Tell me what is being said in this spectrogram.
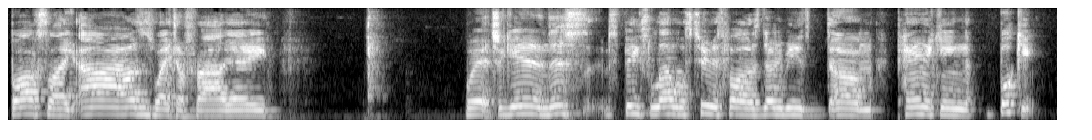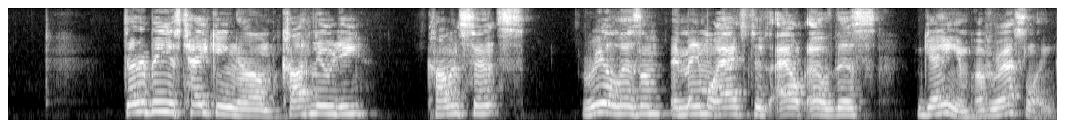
Brock's like, ah, I'll just wait till Friday. Which again, this speaks levels too as far as WWE's um, panicking booking. WWE is taking um, continuity, common sense, realism, and many more adjectives out of this game of wrestling.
